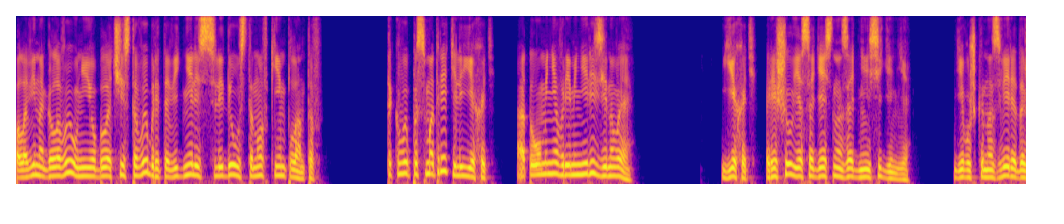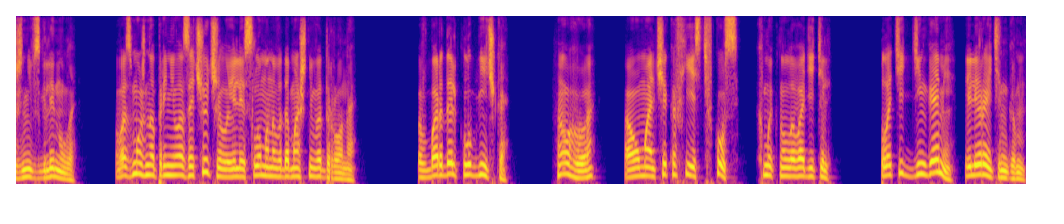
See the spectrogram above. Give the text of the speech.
Половина головы у нее была чисто выбрита, виднелись следы установки имплантов. «Так вы посмотреть или ехать? А то у меня времени резиновое». «Ехать», — решил я, садясь на заднее сиденье. Девушка на зверя даже не взглянула. Возможно, приняла за чучело или сломанного домашнего дрона. В бордель клубничка. Ого, а у мальчиков есть вкус, хмыкнула водитель. Платить деньгами или рейтингом?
